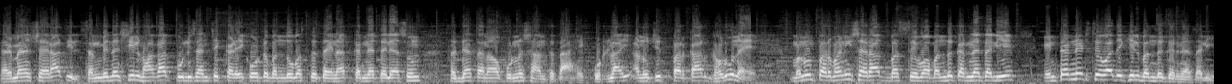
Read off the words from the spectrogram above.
दरम्यान शहरातील संवेदनशील भागात पोलिसांचे कडेकोट बंदोबस्त तैनात करण्यात आले असून सध्या तणावपूर्ण शांतता आहे. कुठलाही अनुचित प्रकार घडू नये म्हणून परभणी शहरात बस सेवा बंद करण्यात आली आहे. इंटरनेट सेवा देखील बंद करण्यात आली.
